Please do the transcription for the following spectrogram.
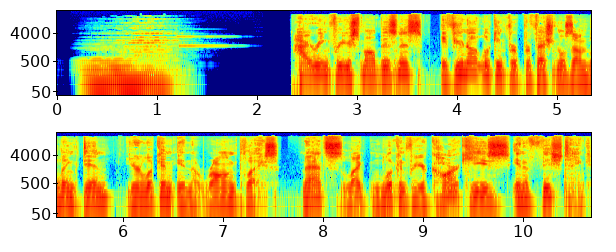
Hiring for your small business? If you're not looking for professionals on LinkedIn, you're looking in the wrong place. That's like looking for your car keys in a fish tank.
